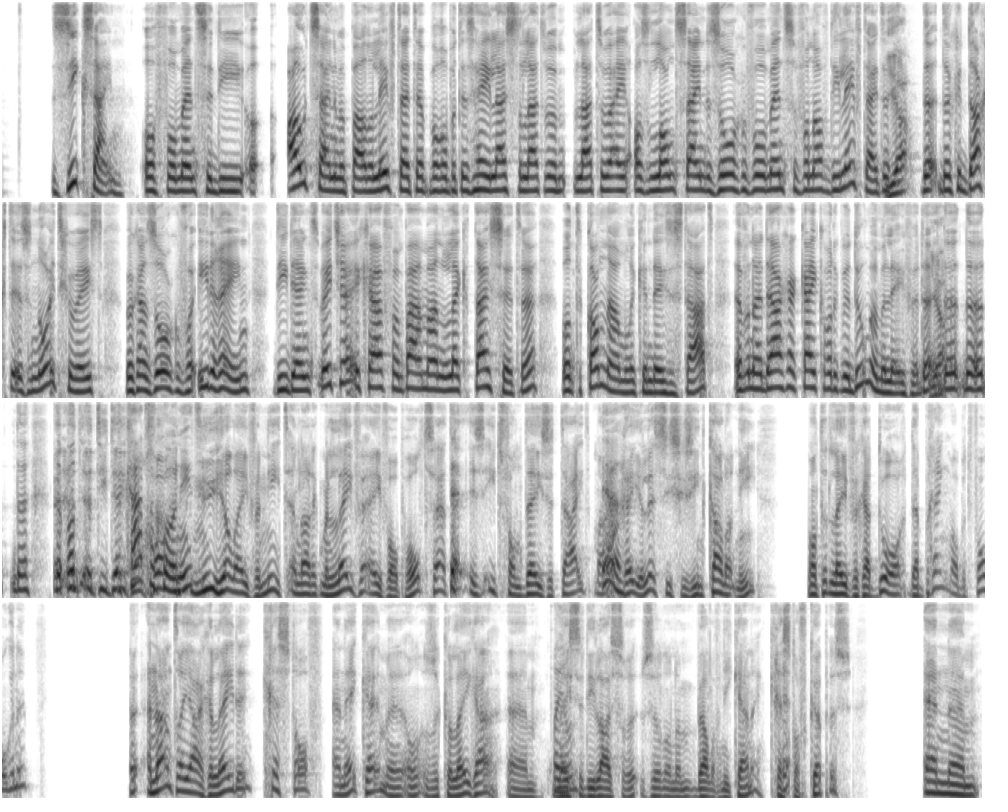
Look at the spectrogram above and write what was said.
ziek zijn. Of voor mensen die eh, oud zijn, een bepaalde leeftijd hebben, waarop het is, hé hey, luister, laten, we, laten wij als land zijnde zorgen voor mensen vanaf die leeftijd. De- Ja. de, de gedachte is nooit geweest, we gaan zorgen voor iedereen die denkt, weet je, ik ga even een paar maanden lekker thuis zitten, want dat kan namelijk in deze staat. En vanuit daar ga ik kijken wat ik wil doen met mijn leven. De, Ja. de, de, de, de- Het, want het, het idee van gaat goh, gewoon niet? nu heel even niet en laat ik mijn leven even op hold zetten, is iets van deze tijd. Maar Ja. realistisch gezien kan het niet, want het leven gaat door. Dat brengt me op het volgende. Eh, Een aantal jaar geleden, Christophe en ik, hè, onze collega, ehm, de meesten die luisteren zullen hem wel of niet kennen, Christophe Kuppes. En ehm,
